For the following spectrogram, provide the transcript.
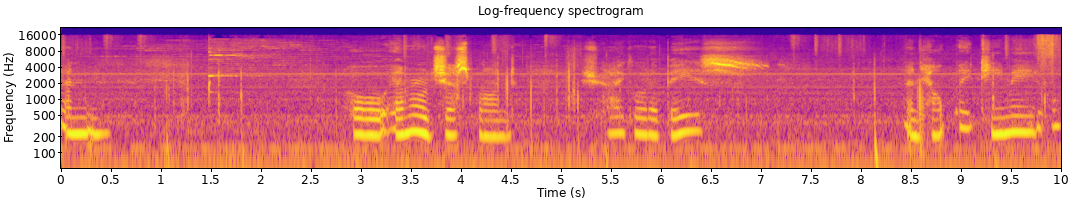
And... Oh, Emerald just spawned. Should I go to base? And help my teammate?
